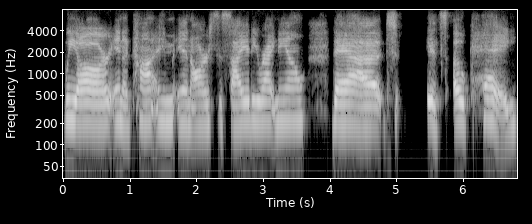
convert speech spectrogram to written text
we are in a time in our society right now that it's okay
